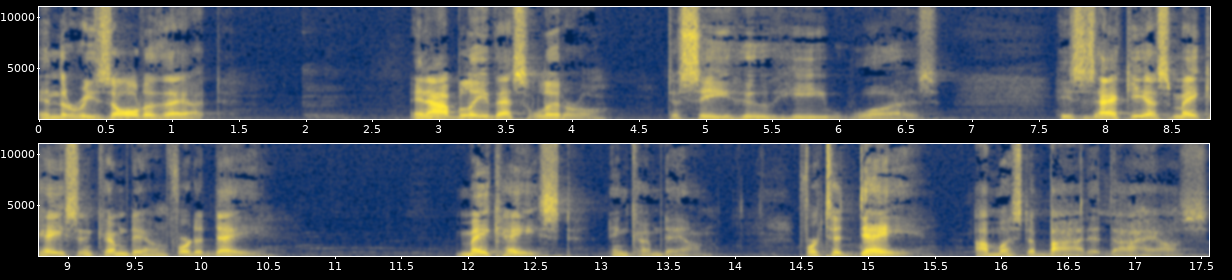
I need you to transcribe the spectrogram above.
And the result of that, and I believe that's literal, to see who he was He's Zacchaeus, make haste and come down for today. Make haste and come down. For today I must abide at thy house.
